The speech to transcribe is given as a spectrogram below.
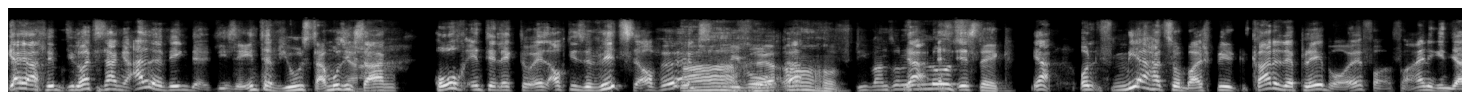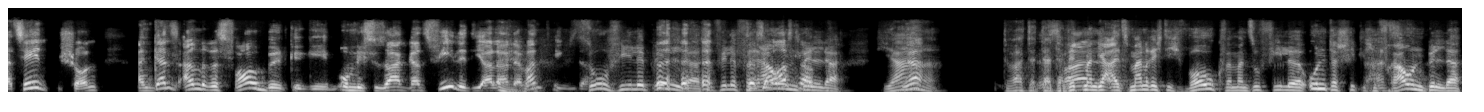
Ja, ja, die, Leute sagen ja alle wegen der, diese Interviews, da muss ich Ja. sagen, hochintellektuell, auch diese Witze auf höchstem Ach, Niveau. hör Ja. auf, die waren so Ja, es ist- lustig. ja, und mir hat zum Beispiel gerade der Playboy vor, vor einigen Jahrzehnten schon ein ganz anderes Frauenbild gegeben, um nicht zu sagen, ganz viele, die alle an der Wand hingen. So viele Bilder, so viele Frauenbilder. Ja. Ja. Da, da, da, wird man ja als Mann richtig vogue, wenn man so viele unterschiedliche Das- Frauenbilder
